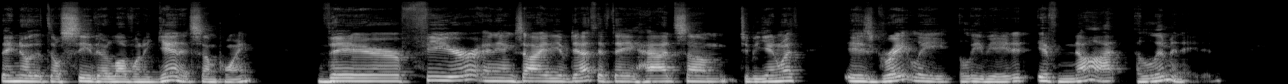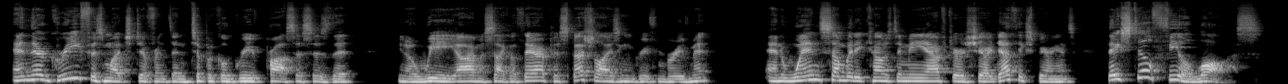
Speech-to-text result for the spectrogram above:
They know that they'll see their loved one again at some point. Their fear and anxiety of death, if they had some to begin with, is greatly alleviated, if not eliminated and their grief is much different than typical grief processes that you know we i'm a psychotherapist specializing in grief and bereavement and when somebody comes to me after a shared death experience they still feel loss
